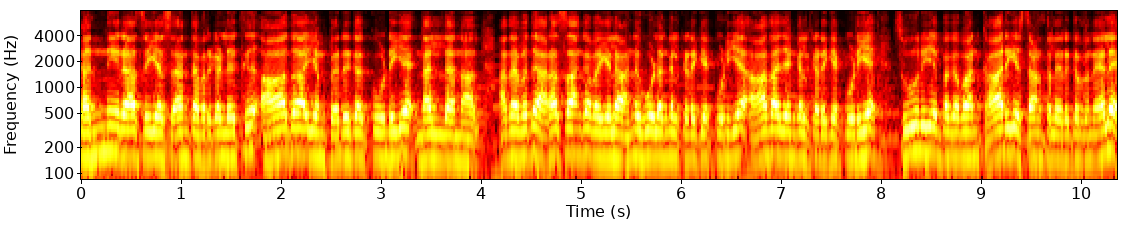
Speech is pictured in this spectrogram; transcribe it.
கன்னி ராசியை சார்ந்தவர்களுக்கு ஆதாயம் பெருகக்கூடிய நல்ல நாள். அதாவது அரசாங்க வகையில் அனுகூலங்கள் கிடைக்கக்கூடிய ஆதாயங்கள் கிடைக்கக்கூடிய சூரிய பகவான் காரியஸ்தானத்தில் இருக்கிறதுனால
